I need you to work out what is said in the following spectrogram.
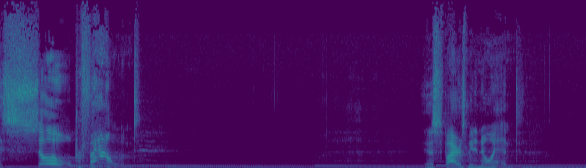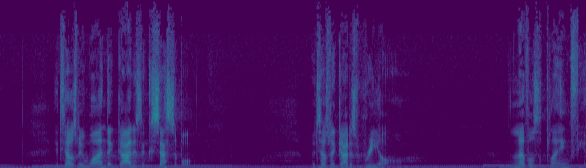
is so profound. It inspires me to no end. It tells me, one, that God is accessible, it tells me that God is real, it levels the playing field.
